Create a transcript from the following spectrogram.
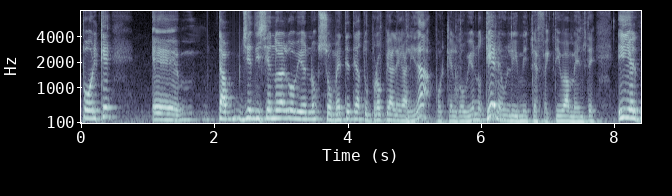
porque eh, está diciéndole al gobierno, sométete a tu propia legalidad, porque el gobierno tiene un límite efectivamente y el,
